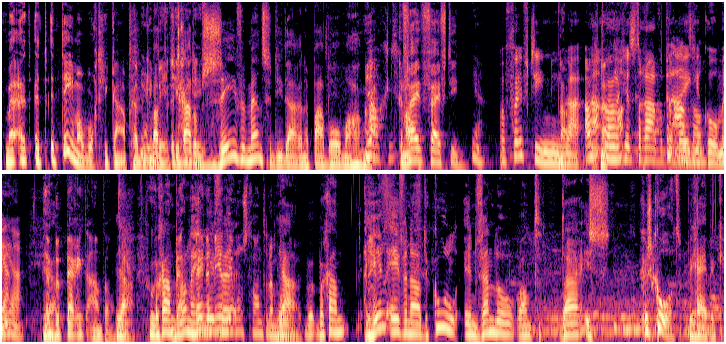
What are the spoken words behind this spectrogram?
maar het, het, het thema wordt gekaapt, heb ik een Maar beetje het gaat om zeven mensen die daar in een paar bomen hangen. Ja, Acht. knap. Vijf, vijftien. Ja. Of 15 nu. Nou. ja. Acht Nou, waren gisteravond een erbij aantal, gekomen, ja. ja. Een beperkt aantal. Ja, we gaan dan heel even, meer demonstranten dan ja, we, we gaan heel even naar de Koel in Venlo, want daar is gescoord, begrijp ik.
